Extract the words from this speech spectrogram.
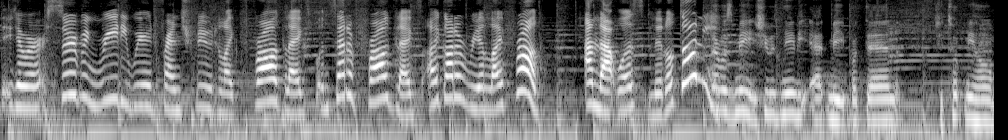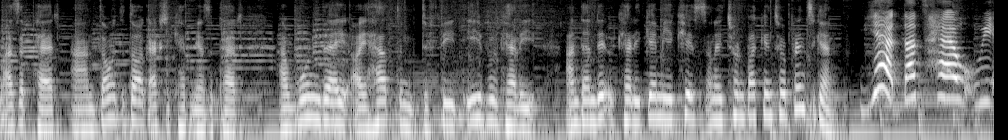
they were serving really weird French food like frog legs, but instead of frog legs, I got a real life frog, and that was little Donny. That was me. She was nearly at me, but then she took me home as a pet, and Donut the dog actually kept me as a pet. And one day I helped him defeat evil Kelly, and then little Kelly gave me a kiss, and I turned back into a prince again. Yeah, that's how we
